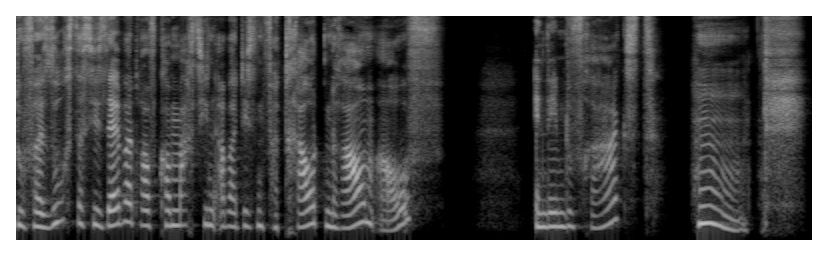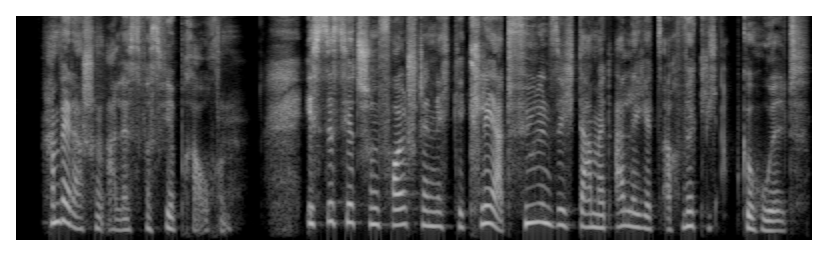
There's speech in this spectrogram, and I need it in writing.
du versuchst, dass sie selber drauf kommen, machst ihnen aber diesen vertrauten Raum auf, in dem du fragst, hm, haben wir da schon alles, was wir brauchen? Ist es jetzt schon vollständig geklärt? Fühlen sich damit alle jetzt auch wirklich abgeholt?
